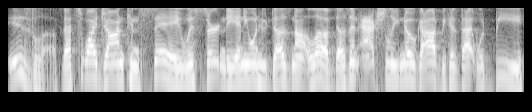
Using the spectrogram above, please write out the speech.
is love. That's why John can say with certainty anyone who does not love doesn't actually know God because that would be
